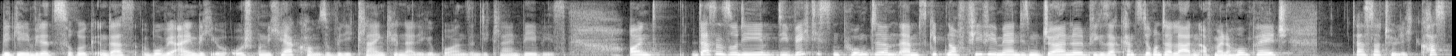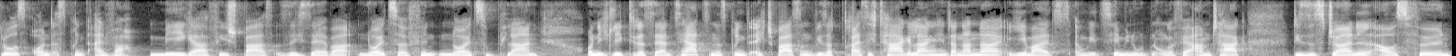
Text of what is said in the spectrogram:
Wir gehen wieder zurück in das, wo wir eigentlich ursprünglich herkommen, so wie die kleinen Kinder, die geboren sind, die kleinen Babys. Und das sind so die, die wichtigsten Punkte. Ähm, es gibt noch viel, viel mehr in diesem Journal. Wie gesagt, kannst du dir runterladen auf meiner Homepage. Das ist natürlich kostenlos und es bringt einfach mega viel Spaß, sich selber neu zu erfinden, neu zu planen und ich lege dir das sehr ans Herzen. Es bringt echt Spaß. Und wie gesagt, 30 Tage lang hintereinander, jeweils irgendwie 10 Minuten ungefähr am Tag, dieses Journal ausfüllen,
